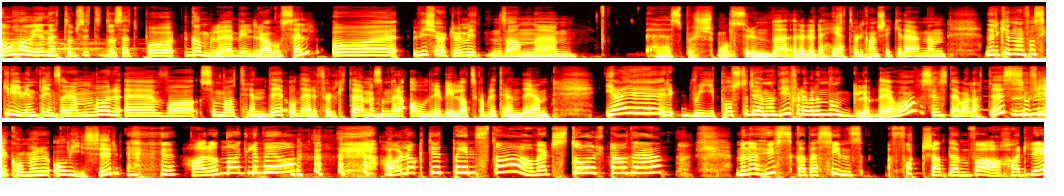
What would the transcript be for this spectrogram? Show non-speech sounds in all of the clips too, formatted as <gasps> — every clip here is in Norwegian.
Nå har vi nettopp sittet og sett på gamle bilder av oss selv, og vi kjørte jo en liten sånn eh, spørsmålsrunde, eller det heter vel kanskje ikke det, men dere kunne i hvert fall skrive inn på Instagrammen vår eh, hva som var trendy, og dere fulgte, men som dere aldri vil at skal bli trendy igjen. Jeg repostet jo en av de, for det var en nagle-BH, syns det var lættis. Sofie kommer og viser. <laughs> Har hatt nagle-BH. Har lagt ut på Insta, har vært stolt av den. Men jeg husker at jeg syns fortsatt den var harry.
